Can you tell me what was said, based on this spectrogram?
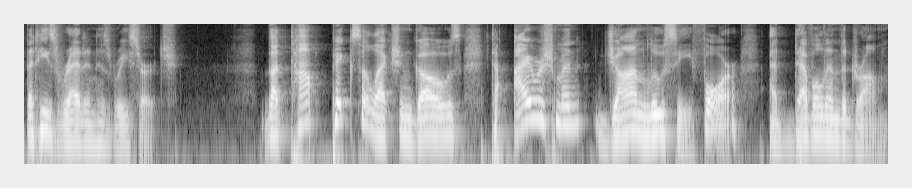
that he's read in his research. The top pick selection goes to Irishman John Lucy for A Devil in the Drum.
